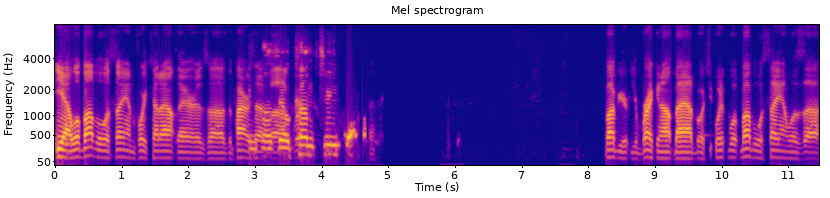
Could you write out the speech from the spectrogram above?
Yeah, what Bubba was saying before he cut out there is uh, the Pirates have. Uh, they'll come to Bubba, you're, you're breaking up bad. But what, you, what, what Bubba was saying was uh,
